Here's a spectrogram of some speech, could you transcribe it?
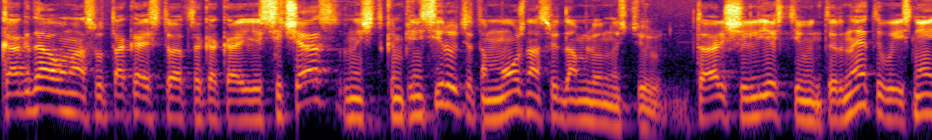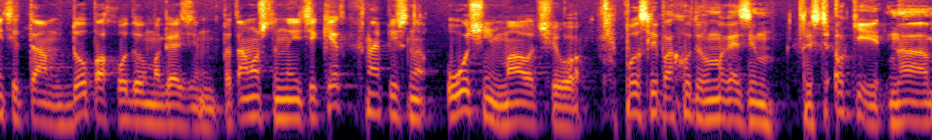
Когда у нас вот такая ситуация, какая есть сейчас, значит, компенсировать это можно осведомленностью. Товарищи, лезьте в интернет и выясняйте там до похода в магазин. Потому что на этикетках написано очень мало чего. После похода в магазин. То есть, окей, на,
